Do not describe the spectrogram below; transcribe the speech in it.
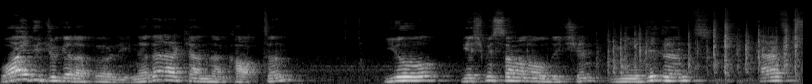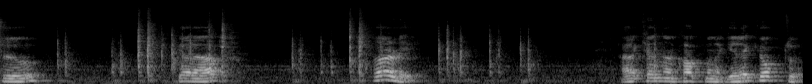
Why did you get up early? Neden erkenden kalktın? You geçmiş zaman olduğu için you didn't have to get up early. Erkenden kalkmana gerek yoktu.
